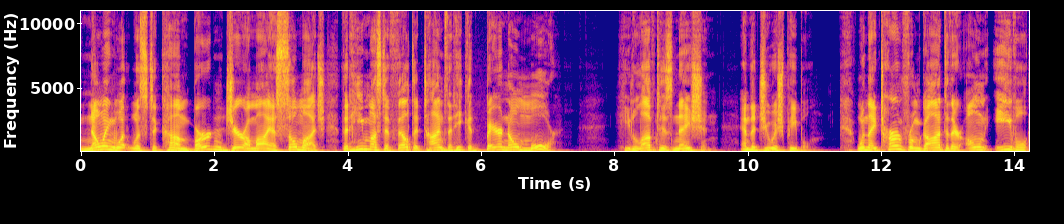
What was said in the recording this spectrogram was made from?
knowing what was to come, burdened Jeremiah so much that he must have felt at times that he could bear no more. He loved his nation and the Jewish people. When they turned from God to their own evil,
